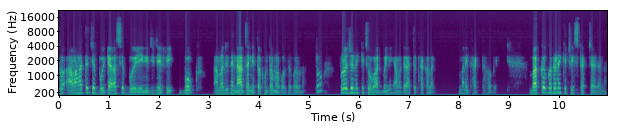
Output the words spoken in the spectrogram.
তো আমার হাতে যে বইটা আছে, বইয়ের ইংরেজি যে রি বুক আমরা যদি না জানি তখন তো আমরা বলতে পারব না। তো প্রয়োজনে কিছু ওয়ার্ড মিনিং আমাদের হাতে থাকা লাগবে মানে থাকতে হবে। বাক্য গঠনে কিছু স্ট্রাকচার জানা।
